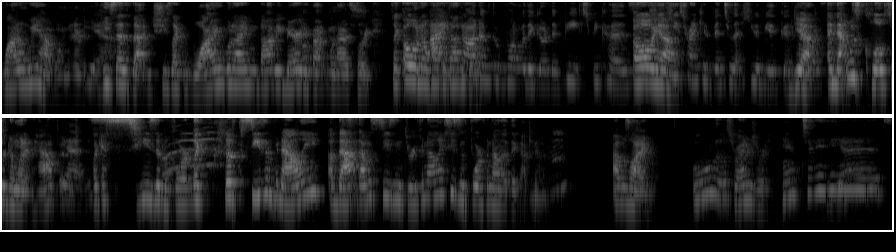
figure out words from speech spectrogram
why don't we have one? And everything. Yeah. He says that, and she's like, why would I not be married Oh if I, when I was gosh. forty? It's like, oh no, hypothetical. I thought of the one where they go to the beach because Oh, yeah. he's trying to convince her that he would be a good yeah, boyfriend. and that was closer to when it happened. Yes. Like a season before, like the season finale of that. That was season three finale. Season four finale. They got together. Mhm. I was like, ooh, those writers were hinting. Yes.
